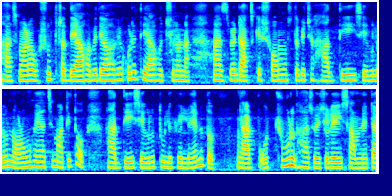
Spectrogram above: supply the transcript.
ঘাস মারা ওষুধটা দেওয়া হবে দেওয়া হবে করে দেওয়া হচ্ছিল না। হাজব্যান্ড আজকে সমস্ত কিছু হাত দিয়েই সেগুলো নরম হয়ে আছে মাটি তো, হাত দিয়েই সেগুলো তুলে ফেলল, জানো তো? আর প্রচুর ঘাস হয়েছিল এই সামনেটা।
